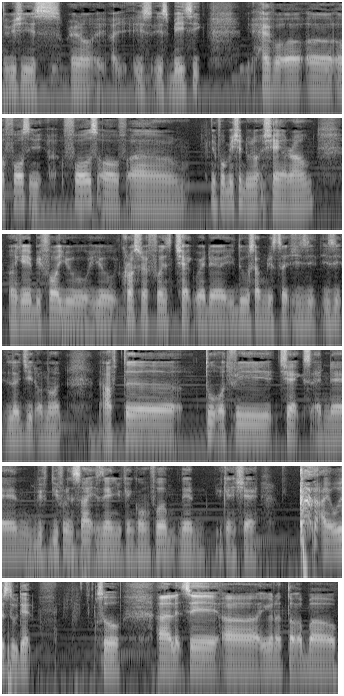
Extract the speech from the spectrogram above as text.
which is you know is is basic. Have a a, a false false of um, information do not share around. Okay, before you you cross reference check whether you do some research is it is it legit or not. After two or three checks and then with different sites then you can confirm then you can share I always do that. So, uh, let's say uh, you're gonna talk about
